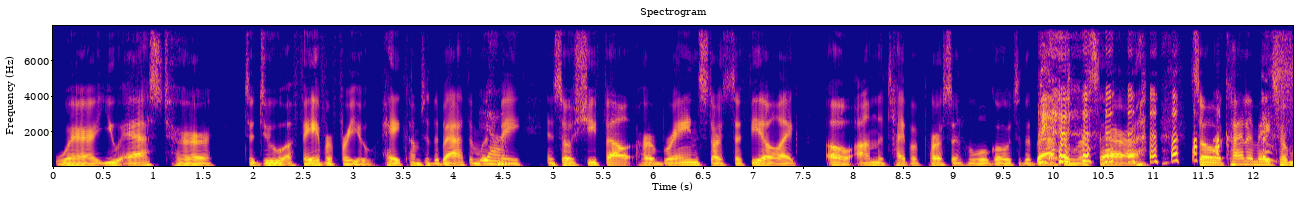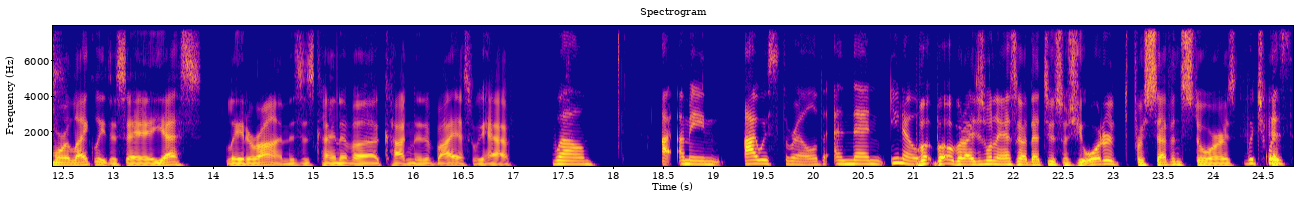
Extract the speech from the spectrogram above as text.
where you asked her to do a favor for you. Hey, come to the bathroom with yeah. me. And so she felt her brain starts to feel like, oh, I'm the type of person who will go to the bathroom with Sara. so it kind of makes her more likely to say yes later on. This is kind of a cognitive bias we have. Well, I, I mean, I was thrilled. And then, you know. But, but, but I just want to ask about that too. So she ordered for seven stores. Which was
